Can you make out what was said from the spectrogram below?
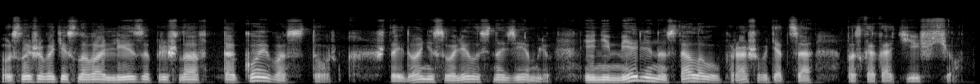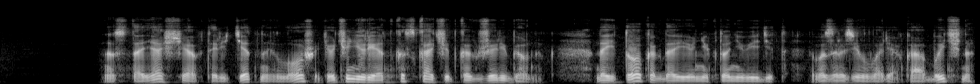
Услышав эти слова, Лиза пришла в такой восторг, что едва не свалилась на землю и немедленно стала упрашивать отца поскакать еще. Настоящая авторитетная лошадь очень редко скачет, как жеребенок. Да и то, когда ее никто не видит, — возразил варяг, а обычно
